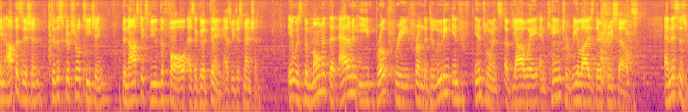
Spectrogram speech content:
In opposition to the scriptural teaching, the Gnostics viewed the fall as a good thing, as we just mentioned. It was the moment that Adam and Eve broke free from the deluding inf- influence of Yahweh and came to realize their true selves. And this is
